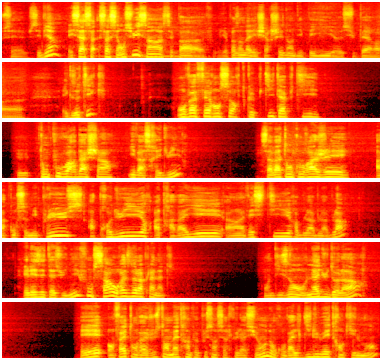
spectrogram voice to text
c'est bien. Et ça, ça, c'est en Suisse, hein, il n'y a pas besoin d'aller chercher dans des pays euh, super euh, exotiques. On va faire en sorte que petit à petit, euh, ton pouvoir d'achat, il va se réduire. Ça va t'encourager à consommer plus, à produire, à travailler, à investir, blablabla. Bla bla. Et les États-Unis font ça au reste de la planète. En disant on a du dollar, et en fait on va juste en mettre un peu plus en circulation, donc on va le diluer tranquillement.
